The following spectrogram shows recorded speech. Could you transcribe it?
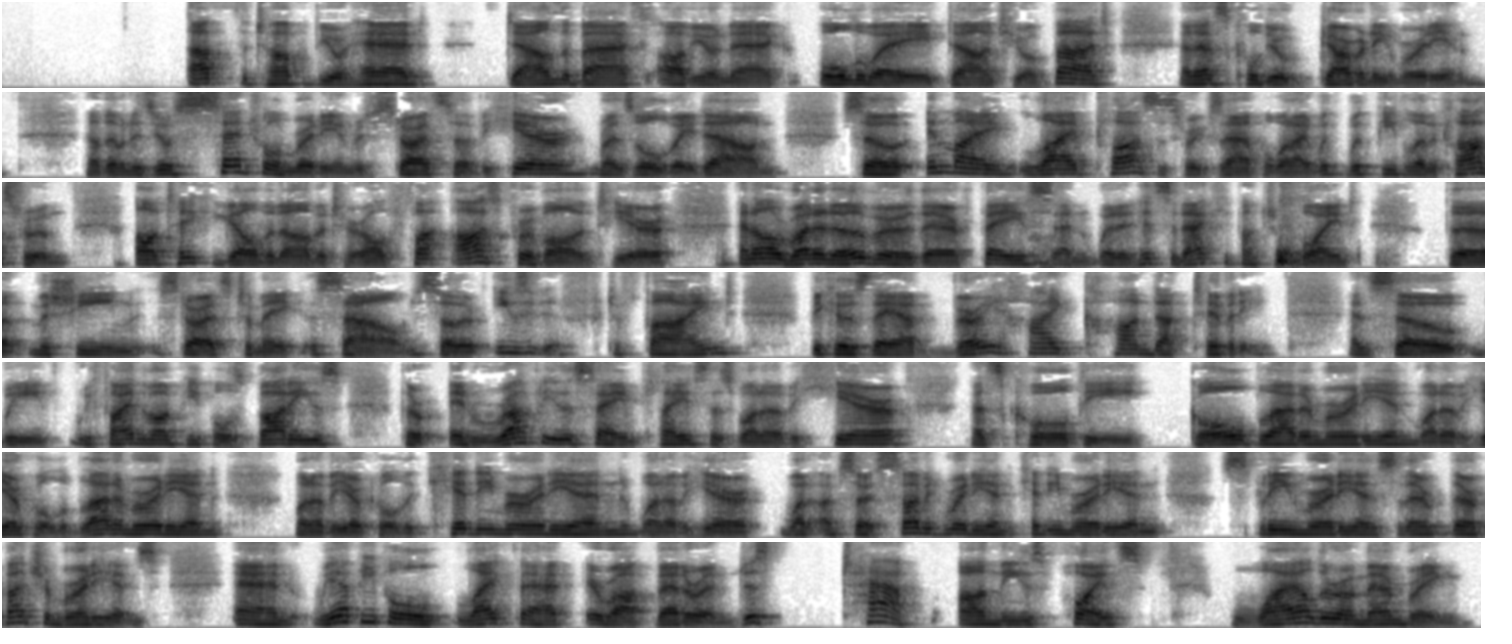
up the top of your head, down the back of your neck, all the way down to your butt. And that's called your governing meridian. Now, that one is your central meridian, which starts over here, runs all the way down. So in my live classes, for example, when i'm with, with people in a classroom, I'll take a galvanometer, I'll ask for a volunteer, and I'll run it over their face. And when it hits an acupuncture point, the machine starts to make a sound. So they're easy to, to, find because they have very high conductivity. And so we, we find them on people's bodies. They're in roughly the same place as one over here. That's called the gallbladder meridian, one over here called the bladder meridian, one over here called the kidney meridian, one over here, one, I'm sorry, stomach meridian, kidney meridian, spleen meridian. So there, there are a bunch of meridians. And we have people like that Iraq veteran just tap on these points while they're remembering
